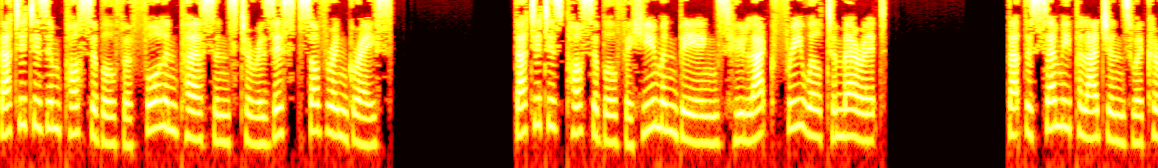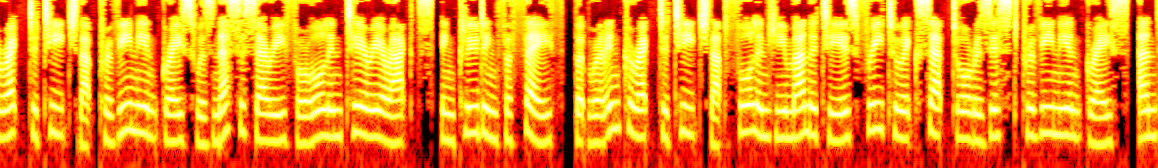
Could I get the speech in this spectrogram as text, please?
That it is impossible for fallen persons to resist sovereign grace that it is possible for human beings who lack free will to merit that the semi-Pelagians were correct to teach that prevenient grace was necessary for all interior acts, including for faith, but were incorrect to teach that fallen humanity is free to accept or resist prevenient grace, and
